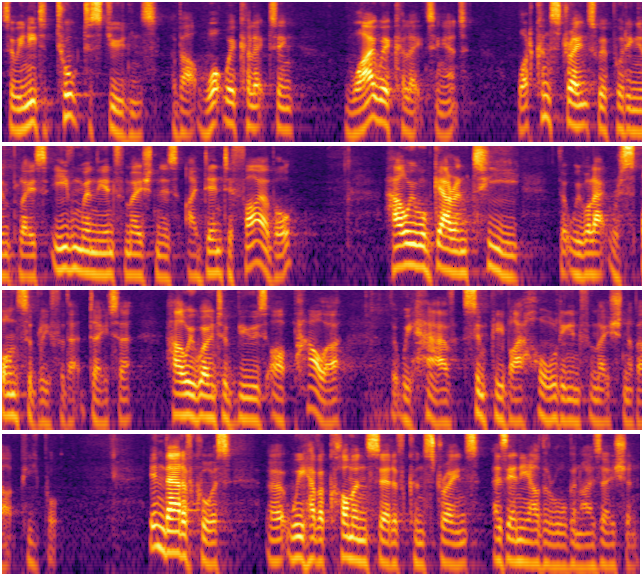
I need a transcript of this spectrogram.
So we need to talk to students about what we're collecting, why we're collecting it, what constraints we're putting in place even when the information is identifiable, how we will guarantee that we will act responsibly for that data, how we won't abuse our power that we have simply by holding information about people. In that, of course, uh, we have a common set of constraints as any other organization.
